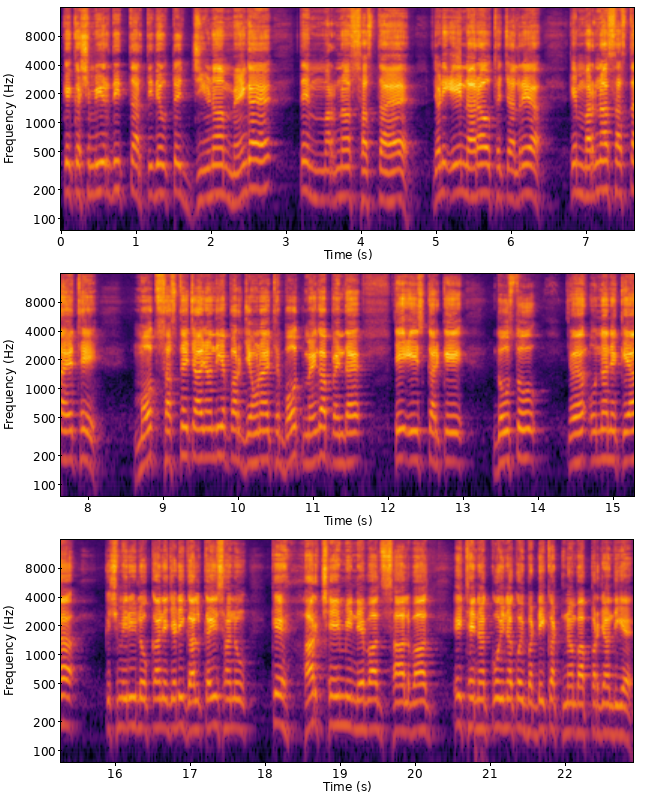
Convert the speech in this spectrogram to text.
ਕਿ ਕਸ਼ਮੀਰ ਦੀ ਧਰਤੀ ਦੇ ਉੱਤੇ ਜੀਣਾ ਮਹਿੰਗਾ ਹੈ ਤੇ ਮਰਨਾ ਸਸਤਾ ਹੈ। ਜਾਣੀ ਇਹ ਨਾਰਾ ਉੱਥੇ ਚੱਲ ਰਿਹਾ ਕਿ ਮਰਨਾ ਸਸਤਾ ਇੱਥੇ, ਮੌਤ ਸਸਤੇ ਚ ਆ ਜਾਂਦੀ ਹੈ, ਪਰ ਜਿਉਣਾ ਇੱਥੇ ਬਹੁਤ ਮਹਿੰਗਾ ਪੈਂਦਾ ਹੈ। ਤੇ ਇਸ ਕਰਕੇ ਦੋਸਤੋ ਉਹਨਾਂ ਨੇ ਕਿਹਾ, ਕਸ਼ਮੀਰੀ ਲੋਕਾਂ ਨੇ ਜਿਹੜੀ ਗੱਲ ਕਹੀ ਸਾਨੂੰ ਕਿ ਹਰ 6 ਮਹੀਨੇ ਬਾਅਦ, ਸਾਲ ਬਾਅਦ ਇੱਥੇ ਨਾ ਕੋਈ ਨਾ ਕੋਈ ਵੱਡੀ ਘਟਨਾ ਵਾਪਰ ਜਾਂਦੀ ਹੈ।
